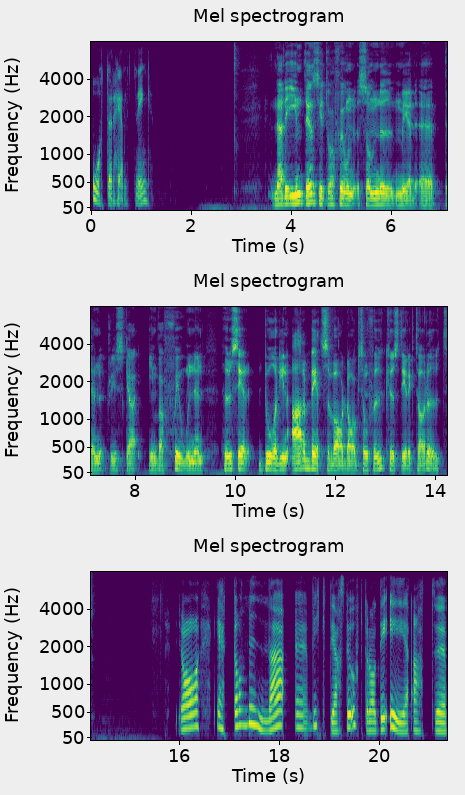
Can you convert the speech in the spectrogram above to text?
återhämtning. När det inte är en situation som nu med eh, den ryska invasionen, hur ser då din arbetsvardag som sjukhusdirektör ut? Ja, ett av mina eh, viktigaste uppdrag det är att eh,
